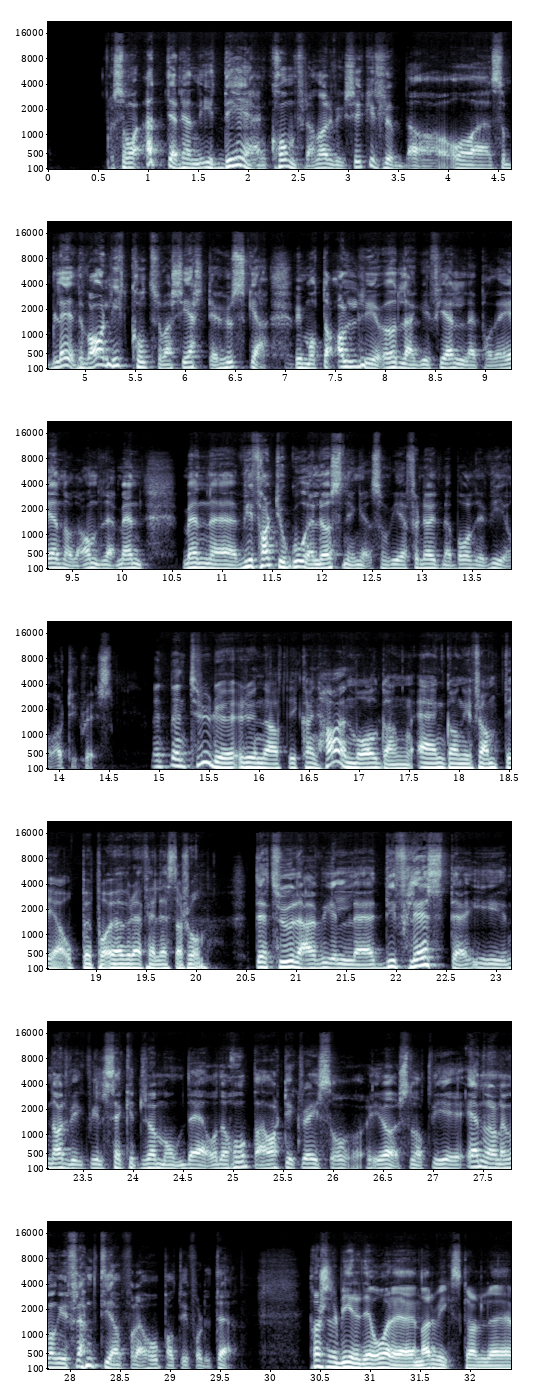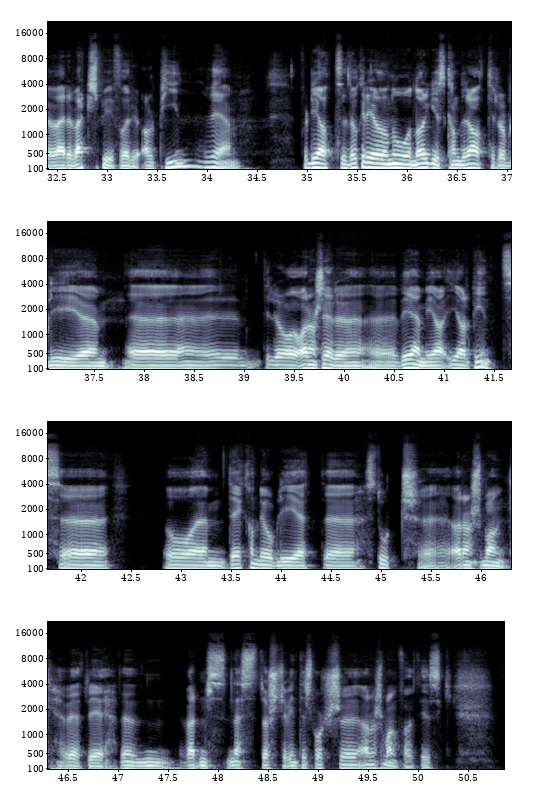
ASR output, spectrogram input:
Så etter den ideen kom fra Narvik sykkelklubb, da, og eh, så ble, det var litt kontroversielt, det husker jeg. Vi måtte aldri ødelegge fjellet på det ene og det andre. Men, men eh, vi fant jo gode løsninger som vi er fornøyd med, både vi og Arctic Race. Men, men tror du, Rune, at vi kan ha en målgang en gang i framtida oppe på Øvre Fjellestasjon? Det tror jeg vil eh, De fleste i Narvik vil sikkert drømme om det, og det håper jeg Arctic Race òg gjør, sånn at vi en eller annen gang i fremtida får jeg håpe at vi får det til. Kanskje det blir det året Narvik skal eh, være vertsby for alpin-VM? Fordi at dere er jo nå Norges kandidat til å bli eh, til å arrangere eh, VM i, i alpint. Eh, og det kan jo bli et eh, stort arrangement, vet vi. Er verdens nest største vintersportsarrangement, faktisk.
